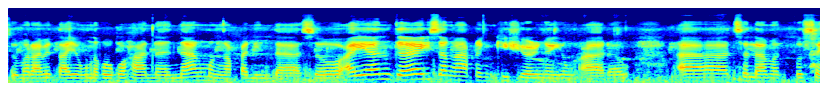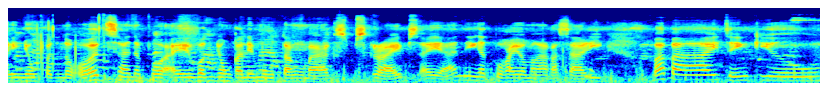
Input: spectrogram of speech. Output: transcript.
So, marami tayong nakukuhanan ng mga paninda. So, ayan guys, ang aking kishare ngayong araw. At salamat po sa inyong panonood. Sana po ay huwag niyong kalimutang mag-subscribe. Ayan, ingat po kayo mga kasari. Bye-bye! Thank you!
